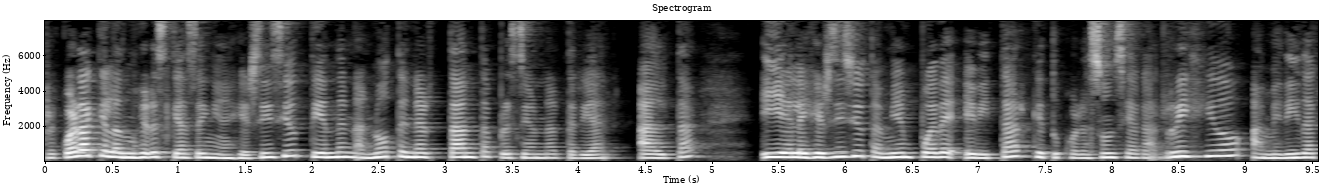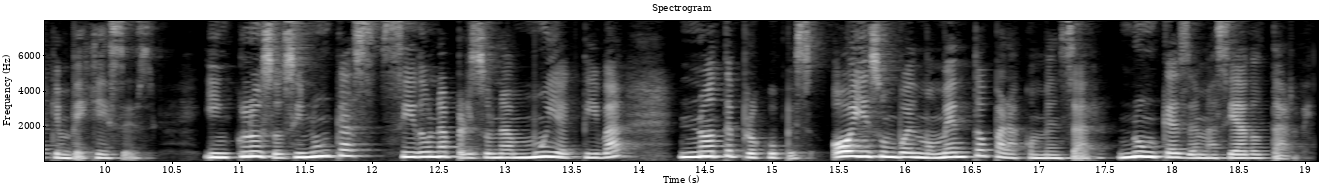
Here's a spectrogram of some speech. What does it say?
Recuerda que las mujeres que hacen ejercicio tienden a no tener tanta presión arterial alta y el ejercicio también puede evitar que tu corazón se haga rígido a medida que envejeces. Incluso si nunca has sido una persona muy activa, no te preocupes, hoy es un buen momento para comenzar, nunca es demasiado tarde.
